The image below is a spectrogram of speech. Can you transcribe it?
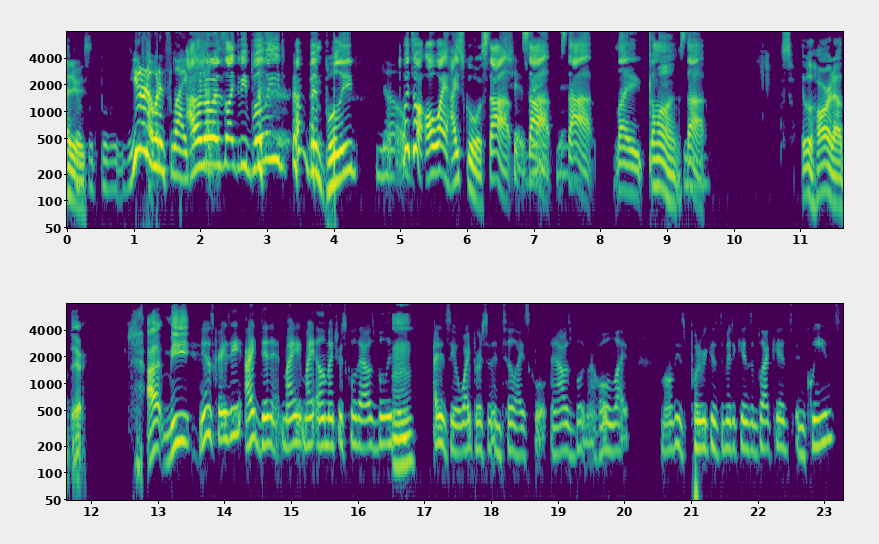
Anyways, with bullies. You don't know what it's like. I don't Shut know what up. it's like to be bullied. I've been bullied. No. I went to an all white high school. Stop. Shit, stop. rough, stop. Like, come on, stop. It was hard out there. I me You know, it's crazy. I didn't. My my elementary school that I was bullied in, mm, I didn't see a white person until high school, and I was bullied my whole life. From all these Puerto Ricans, Dominicans, and black kids in Queens,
